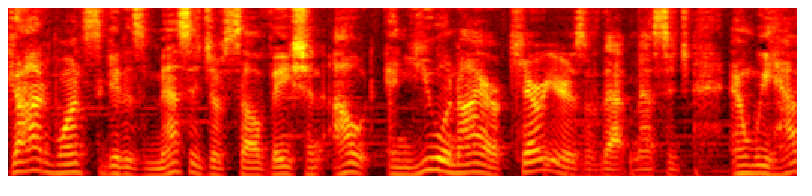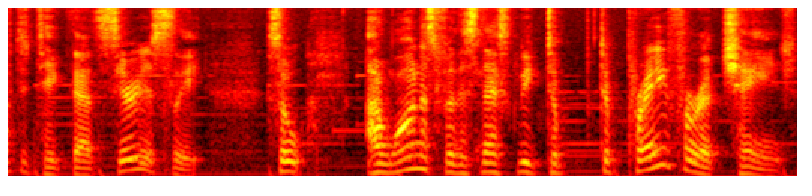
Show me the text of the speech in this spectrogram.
God wants to get his message of salvation out, and you and I are carriers of that message, and we have to take that seriously. So, I want us for this next week to, to pray for a change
